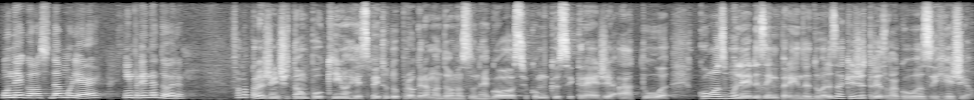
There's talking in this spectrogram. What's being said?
o negócio da mulher empreendedora. Fala para a gente então um pouquinho a respeito do programa Donas do Negócio, como que o Cicred atua com as mulheres empreendedoras aqui de Três Lagoas e região.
